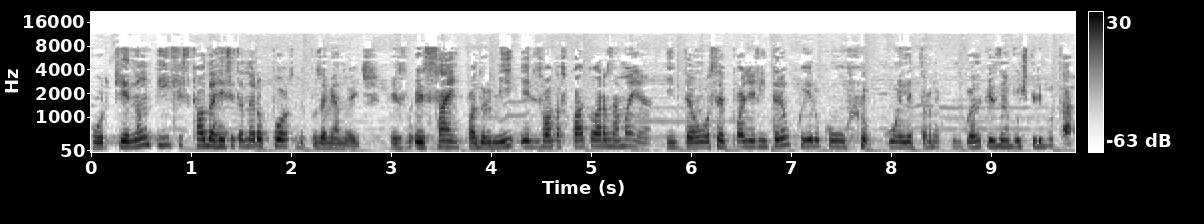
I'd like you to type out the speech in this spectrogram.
porque não tem fiscal da Receita no aeroporto depois da meia-noite. Eles, eles saem pra dormir e eles voltam às 4 horas da manhã. Então você pode vir tranquilo com, com o eletrônico enquanto que eles não vão te tributar.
